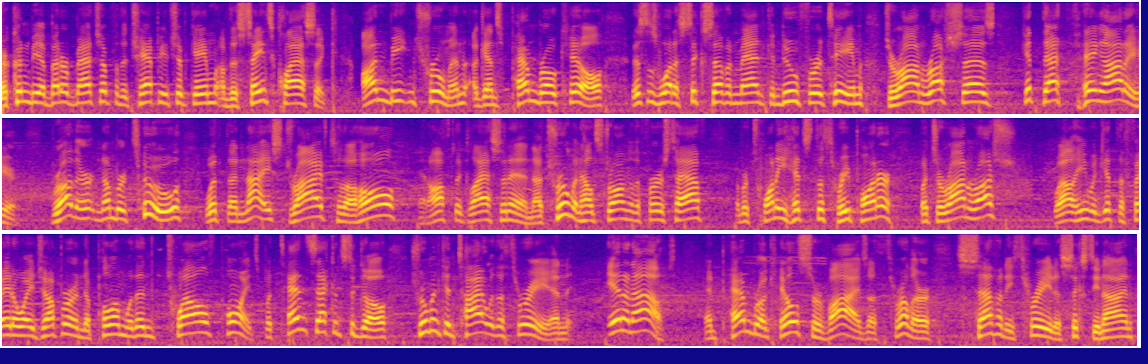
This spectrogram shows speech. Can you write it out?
There couldn't be a better matchup for the championship game of the Saints Classic. Unbeaten Truman against Pembroke Hill. This is what a 6'7 man can do for a team. Jaron Rush says, get that thing out of here. Brother, number two, with the nice drive to the hole and off the glass and in. Now, Truman held strong in the first half. Number 20 hits the three-pointer, but Jaron Rush, well, he would get the fadeaway jumper and to pull him within 12 points. But 10 seconds to go, Truman can tie it with a three, and in and out. And Pembroke Hill survives a thriller 73 to 69.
